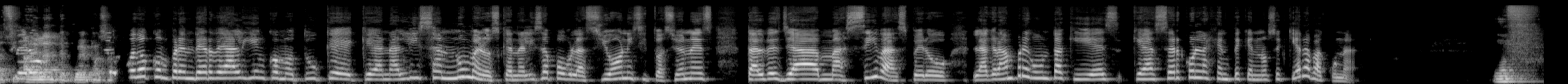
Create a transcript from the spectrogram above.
Así adelante puede pasar. Puedo comprender de alguien como tú que, que analiza números, que analiza población y situaciones tal vez ya masivas, pero la gran pregunta aquí es, ¿qué hacer con la gente que no se quiera vacunar? Uf,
